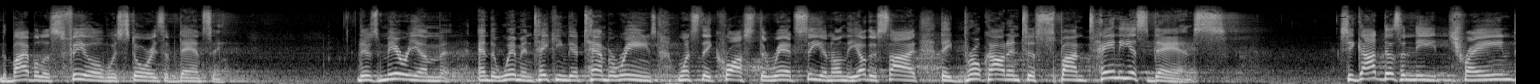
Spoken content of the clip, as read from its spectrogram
The Bible is filled with stories of dancing. There's Miriam and the women taking their tambourines once they crossed the Red Sea, and on the other side, they broke out into spontaneous dance. See, God doesn't need trained,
